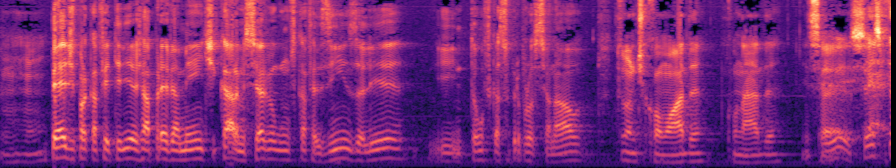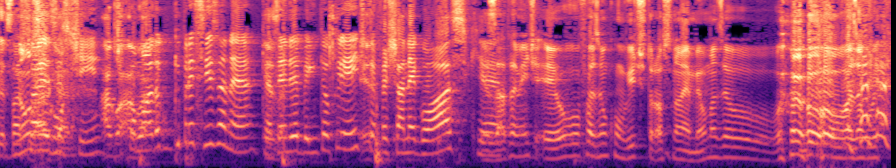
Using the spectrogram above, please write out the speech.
uhum. pede para a cafeteria já previamente, cara, me serve alguns cafezinhos ali, e então fica super profissional. Tu não te incomoda com nada. Isso é, isso é, é não vai existir. Agora, te incomoda agora, com o que precisa, né? Quer atender bem teu cliente, quer fechar negócio. Quer... Exatamente. Eu vou fazer um convite, o troço não é meu, mas eu vou fazer um convite.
